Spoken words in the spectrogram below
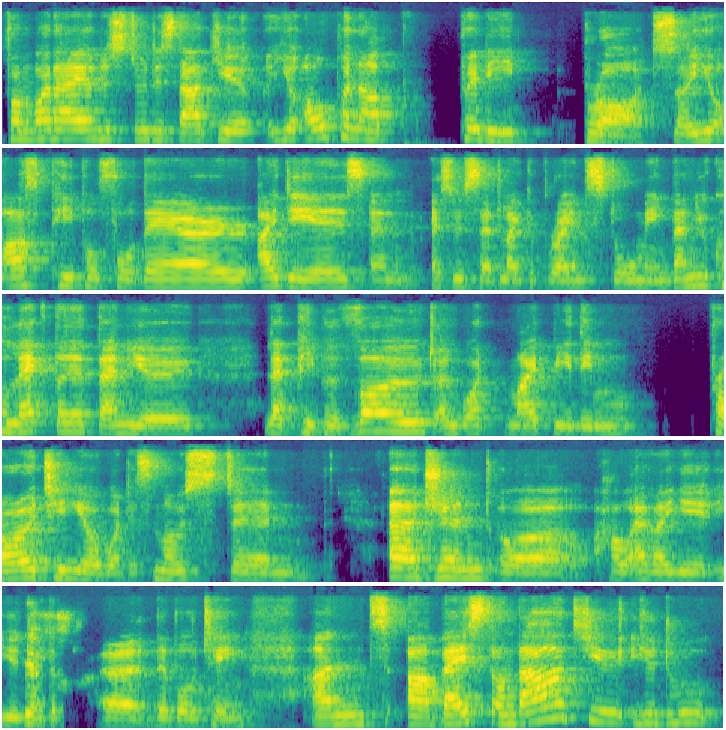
from what I understood, is that you you open up pretty broad. So you ask people for their ideas, and as you said, like a brainstorming. Then you collect it. Then you let people vote on what might be the priority or what is most um, urgent or however you, you yes. do the, uh, the voting. And uh, based on that you you do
